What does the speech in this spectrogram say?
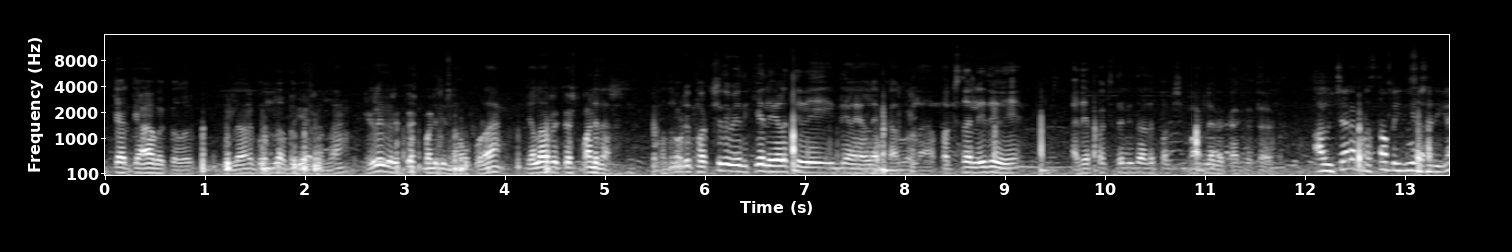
ಇತ್ಯರ್ಥ ಆಗಬೇಕು ಅದು. ಇಲ್ಲಾಂದ್ರೆ ಗೊಂದಲ ಬಗ್ಗೆ ಇರಲ್ಲ ಹೇಳಿದ್ವಿ ರಿಕ್ವೆಸ್ಟ್ ಮಾಡಿದ್ವಿ ನಾವು ಕೂಡ. ಎಲ್ಲರೂ ರಿಕ್ವೆಸ್ಟ್ ಮಾಡಿದ್ದಾರೆ. ಅದು ನೋಡಿ ಪಕ್ಷದ ವೇದಿಕೆಯಲ್ಲಿ ಹೇಳ್ತೀವಿ ಇದು ಹೇಳೋಕ್ಕಾಗಲ್ಲ. ಪಕ್ಷದಲ್ಲಿ ಇದ್ದೀವಿ ಅದೇ ಪಕ್ಷದಲ್ಲಿದ್ದು ಅದೇ ಪಕ್ಷ ಮಾಡಲೇಬೇಕಾಗ್ತೈತೆ ಆ ವಿಚಾರ ಪ್ರಸ್ತಾಪ ಇದೆಯಾ ಸರ್ ಈಗ?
